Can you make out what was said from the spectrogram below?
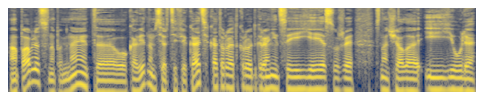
А Павлюц напоминает о ковидном сертификате, который откроет границы ЕС уже с начала июля.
